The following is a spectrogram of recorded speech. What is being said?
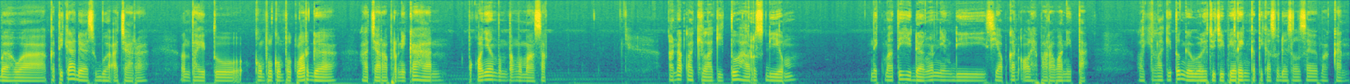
bahwa ketika ada sebuah acara, entah itu kumpul-kumpul keluarga, acara pernikahan, pokoknya yang tentang memasak, anak laki-laki itu harus diem, nikmati hidangan yang disiapkan oleh para wanita. Laki-laki itu nggak boleh cuci piring ketika sudah selesai makan.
